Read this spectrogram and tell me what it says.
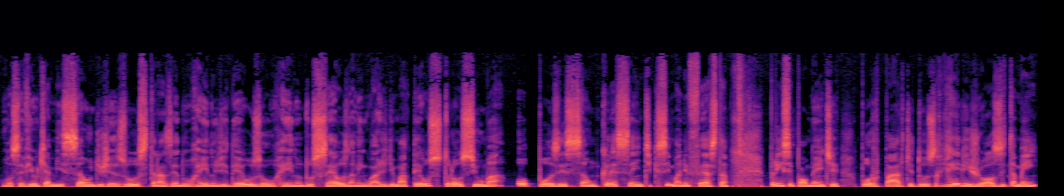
Você viu que a missão de Jesus trazendo o reino de Deus, ou o reino dos céus, na linguagem de Mateus, trouxe uma oposição crescente que se manifesta principalmente por parte dos religiosos e também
